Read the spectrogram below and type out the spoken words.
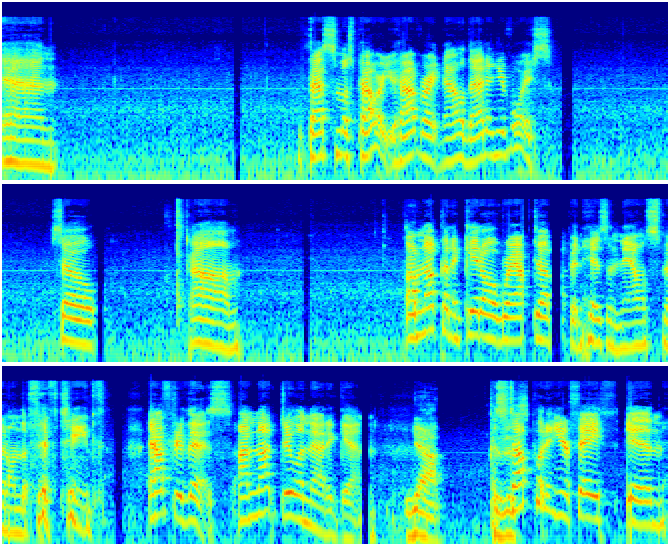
And that's the most power you have right now, that and your voice. So um I'm not going to get all wrapped up in his announcement on the 15th. After this, I'm not doing that again. yeah. Because Stop putting your faith in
